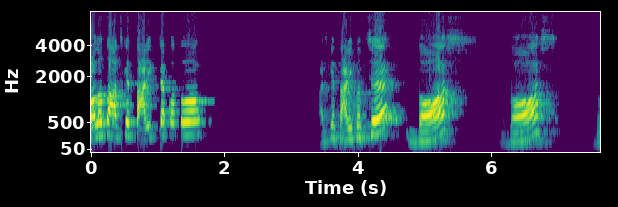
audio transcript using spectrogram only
বলো তো আজকের তারিখটা কত? আজকে তারিখ হচ্ছে দশ দশ দু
